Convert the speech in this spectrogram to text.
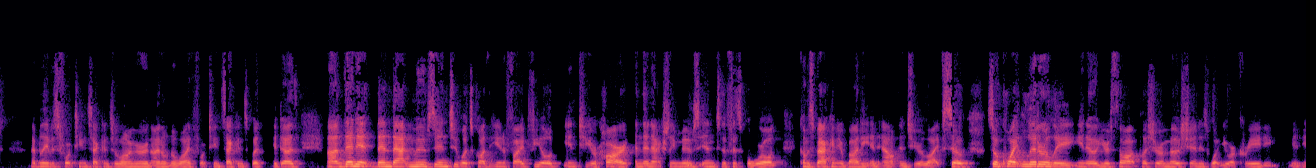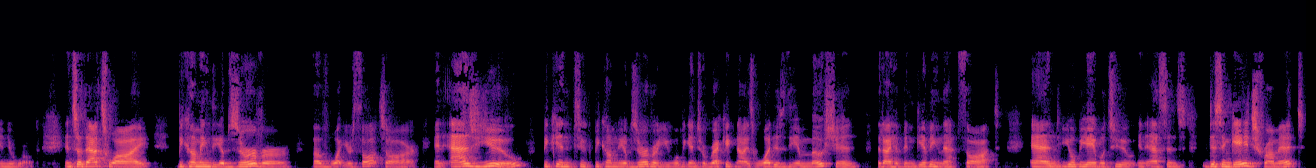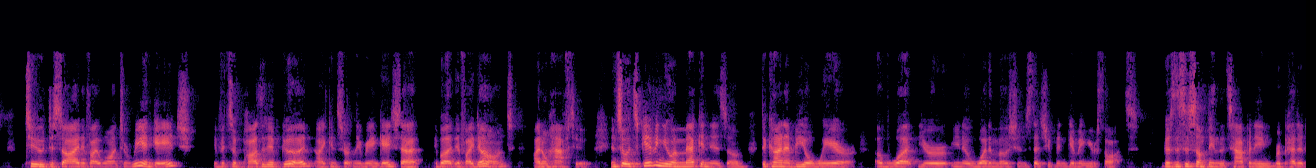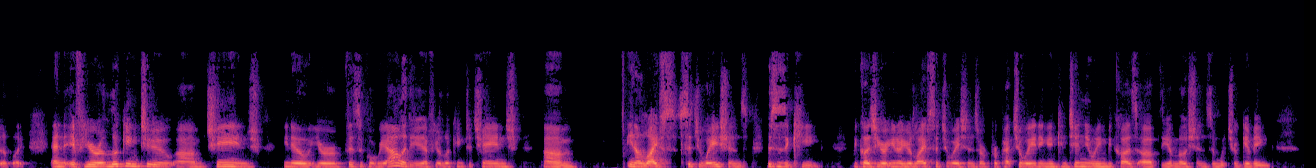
I believe is 14 seconds or longer, and I don't know why 14 seconds, but it does. Um, then it then that moves into what's called the unified field into your heart, and then actually moves into the physical world, comes back in your body and out into your life. So so quite literally, you know, your thought plus your emotion is what you are creating in, in your world, and so that's why becoming the observer of what your thoughts are, and as you begin to become the observer, you will begin to recognize what is the emotion that I have been giving that thought. And you'll be able to, in essence, disengage from it to decide if I want to re engage. If it's a positive good, I can certainly re engage that. But if I don't, I don't have to. And so it's giving you a mechanism to kind of be aware of what your, you know, what emotions that you've been giving your thoughts because this is something that's happening repetitively. And if you're looking to um, change, you know, your physical reality, if you're looking to change, um, you know, life situations, this is a key because your, you know, your life situations are perpetuating and continuing because of the emotions in which you're giving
